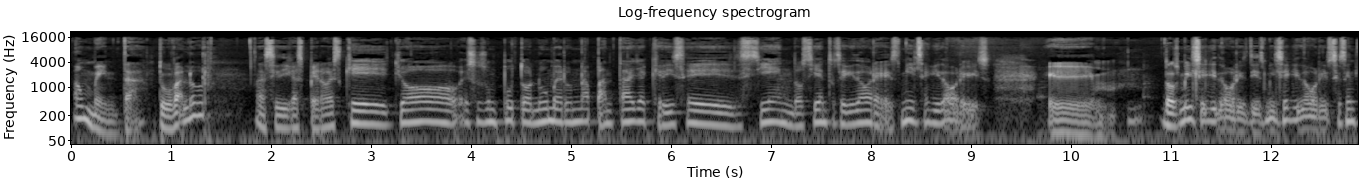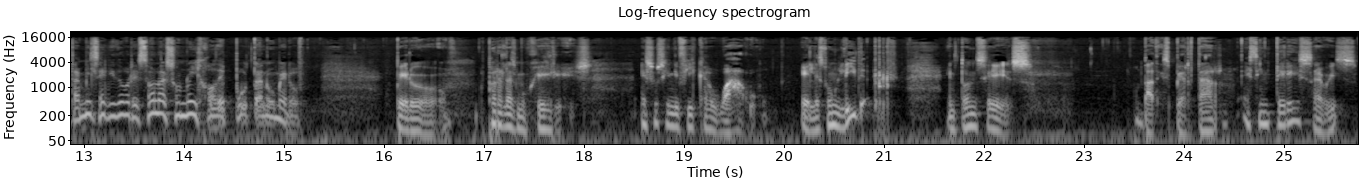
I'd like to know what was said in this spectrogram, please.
aumenta tu valor. Así digas, pero es que yo, eso es un puto número, una pantalla que dice 100, 200 seguidores, 1000 seguidores, eh, 2000 seguidores, 10.000 seguidores, 60.000 seguidores, solo es un hijo de puta número. Pero para las mujeres, eso significa wow, él es un líder. Entonces, va a despertar ese interés, ¿sabes?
